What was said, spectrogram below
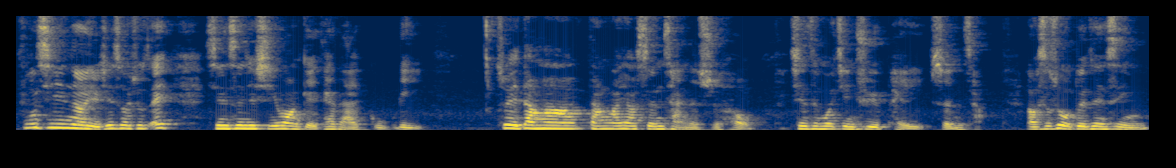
夫妻呢，有些时候就是哎，先生就希望给太太鼓励，所以当他当他要生产的时候，先生会进去陪生产。老实说，我对这件事情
